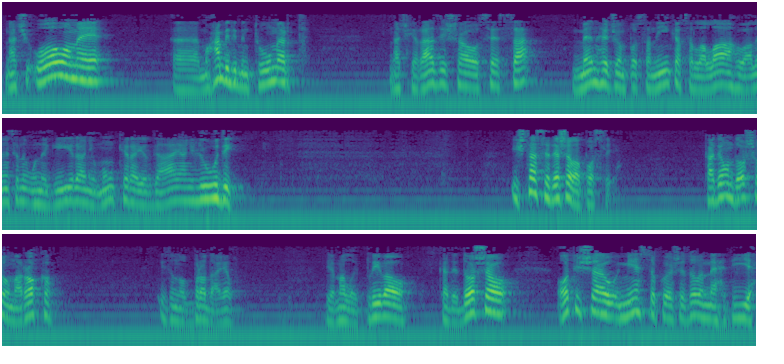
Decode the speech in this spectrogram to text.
Znači u ovome e, Muhammed ibn Tumert znači razišao se sa menheđom poslanika sallallahu alejhi u negiranju munkera i odgajanju ljudi. I šta se dešava poslije? Kad je on došao u Maroko iz onog broda, jel? Je malo i plivao, kad je došao, otišao u mjesto koje se zove Mehdije.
